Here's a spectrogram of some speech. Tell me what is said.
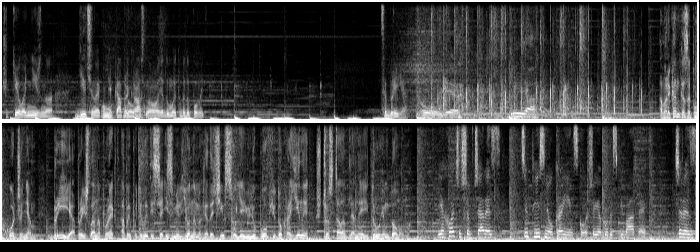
чуттєва, ніжна дівчина, О, яка добре. прекрасно, я думаю, тебе доповнить. Це Брія. Оу, є. Брія. Американка за походженням Брія прийшла на проект, аби поділитися із мільйонами глядачів своєю любов'ю до країни, що стала для неї другим домом. Я хочу, щоб через цю пісню українську, що я буду співати, через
